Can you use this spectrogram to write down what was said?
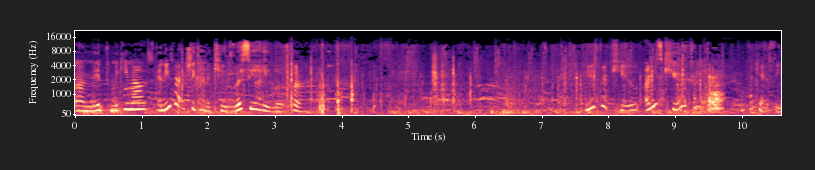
um, Mickey Mouse. And these are actually kind of cute. Let's see how they look. Hold on. These are cute. Are these cute? I can't see.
